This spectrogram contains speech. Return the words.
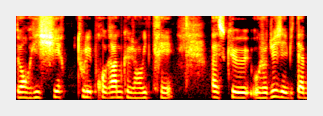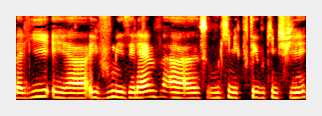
d'enrichir tous les programmes que j'ai envie de créer. Parce que aujourd'hui, j'habite à Bali et, euh, vous, mes élèves, euh, vous qui m'écoutez, vous qui me suivez,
